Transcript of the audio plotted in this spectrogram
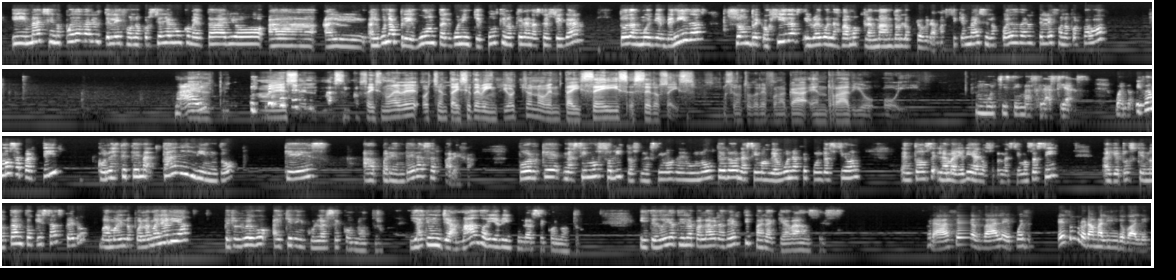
Y Max, si nos puedes dar el teléfono por si hay algún comentario, alguna pregunta, alguna inquietud que nos quieran hacer llegar, todas muy bienvenidas, son recogidas y luego las vamos plasmando en los programas. Así que Max, si nos puedes dar el teléfono, por favor. Mike es el más 569-8728-9606. Es nuestro teléfono acá en Radio Hoy. Muchísimas gracias. Bueno, y vamos a partir con este tema tan lindo que es aprender a ser pareja. Porque nacimos solitos, nacimos de un útero, nacimos de una fecundación, entonces la mayoría de nosotros nacimos así, hay otros que no tanto quizás, pero vamos a irnos por la mayoría. Pero luego hay que vincularse con otro. Y hay un llamado ahí a vincularse con otro. Y te doy a ti la palabra, Berti, para que avances. Gracias, Vale. Pues es un programa lindo, Vale.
